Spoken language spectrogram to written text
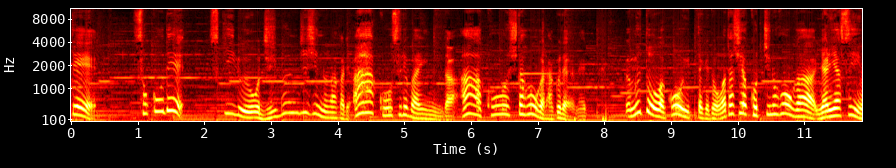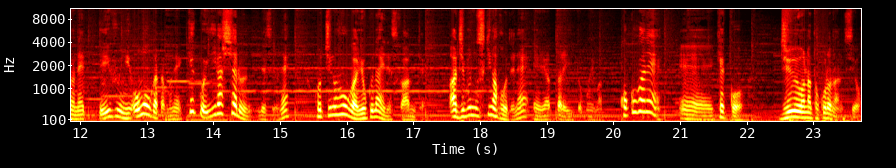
て、そこでスキルを自分自身の中で、ああ、こうすればいいんだ。ああ、こうした方が楽だよね。武藤はこう言ったけど、私はこっちの方がやりやすいよねっていう風に思う方もね、結構いらっしゃるんですよね。こっちの方が良くないですか？みたいな。あ、自分の好きな方でね、えやったらいいと思います。ここがね、えー、結構重要なところなんですよ。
